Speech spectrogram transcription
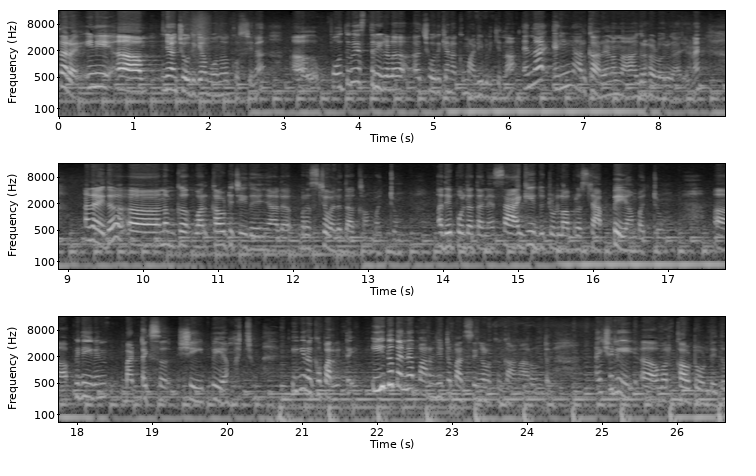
സാറേ ഇനി ഞാൻ ചോദിക്കാൻ പോകുന്ന ക്വസ്റ്റ്യന് പൊതുവെ സ്ത്രീകൾ ചോദിക്കാനൊക്കെ മടി പിടിക്കുന്ന എന്നാൽ എല്ലാവർക്കും അറിയണം എന്ന് ആഗ്രഹമുള്ള ഒരു കാര്യമാണ്. അതായത് നമുക്ക് വർക്കൗട്ട് ചെയ്ത് കഴിഞ്ഞാൽ ബ്രസ്റ്റ് വലുതാക്കാൻ പറ്റും. അതേപോലെ തന്നെ സാഗ് ചെയ്തിട്ടുള്ള ബ്രസ്റ്റ് അപ്പ് ചെയ്യാൻ പറ്റും. പിന്നെ ഈവൻ ബട്ടക്സ് ഷേപ്പ് ചെയ്യാൻ പറ്റും. ഇങ്ങനെയൊക്കെ പറഞ്ഞിട്ട് ഇത് തന്നെ പറഞ്ഞിട്ട് പരസ്യങ്ങളൊക്കെ കാണാറുണ്ട്. ആക്ച്വലി വർക്കൗട്ട് കൊണ്ട് ഇത്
